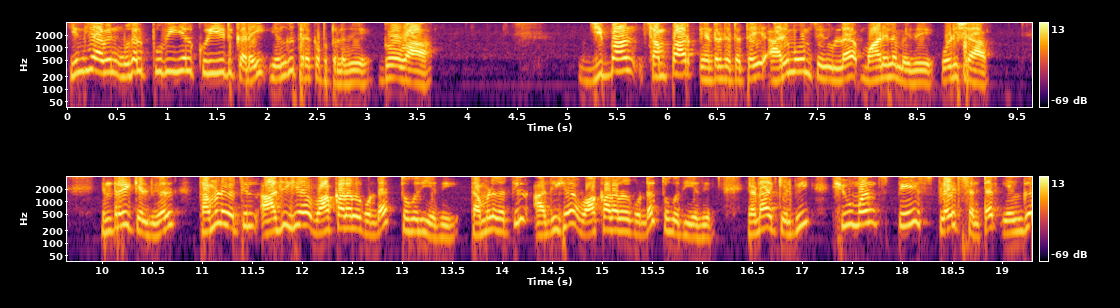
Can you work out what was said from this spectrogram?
இந்தியாவின் முதல் புவியியல் குறியீடு கடை எங்கு திறக்கப்பட்டுள்ளது? கோவா. ஜிபான் சம்பார்க் என்ற திட்டத்தை அறிமுகம் செய்துள்ள மாநிலம் எது? ஒடிஷா. இன்றைய கேள்விகள் தமிழகத்தில் அதிக வாக்காளர்கள் கொண்ட தொகுதி எது? தமிழகத்தில் அதிக வாக்காளர்கள் கொண்ட தொகுதி எது? இரண்டாவது கேள்வி ஹியூமன் ஸ்பேஸ் ஃப்ளைட் சென்டர் எங்கு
